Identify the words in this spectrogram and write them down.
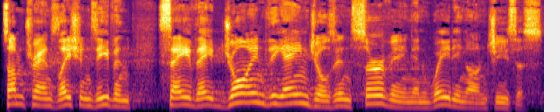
Some translations even say they joined the angels in serving and waiting on Jesus.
